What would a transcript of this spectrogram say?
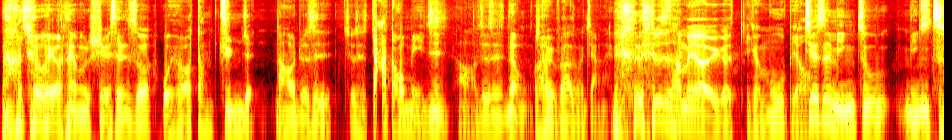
然后就会有那种学生说：“我以后要当军人。”然后就是就是打倒美日啊，就是那种我也不知道怎么讲，就是他们要有一个一个目标，就是民族 民族，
